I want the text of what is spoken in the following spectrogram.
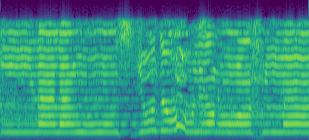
قيل له اسجدوا للرحمن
